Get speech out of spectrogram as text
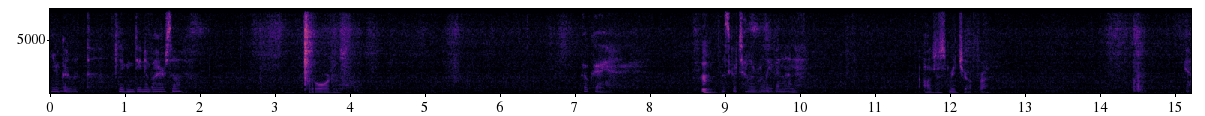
You're good with leaving Dina by herself? Her orders. Okay. Let's go tell her we're leaving then. I'll just meet you up front. Yeah.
